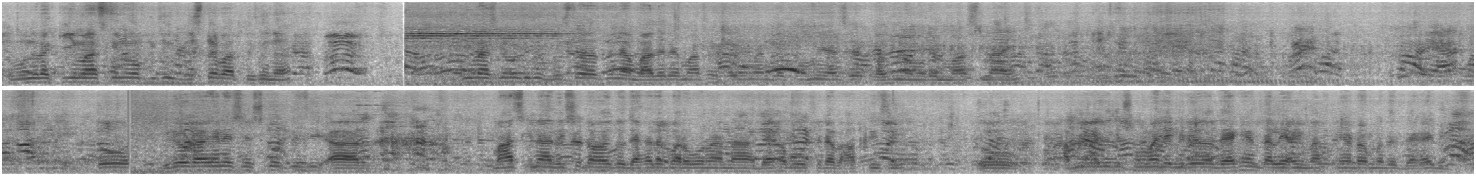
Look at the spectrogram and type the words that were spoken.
তো বন্ধুরা, কি মাছ কিনবো কিছু বুঝতে পারতেছি না। কি মাছ কিনবো কিছু বুঝতে পারছি না। বাজারে মাছের পরিমাণটা কমে আছে পছন্দ মতন মাছ নাই। তো ভিডিওটা এখানে শেষ করতেছি আর মাছ কেনার দৃশ্যটা হয়তো দেখাতে পারব না না দেখাবো সেটা ভাবতেছি। তো আপনারা যদি সময় নিয়ে ভিডিওটা দেখেন, তাহলে আমি মাছ কেনাটা আপনাদের দেখাই দিচ্ছি।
